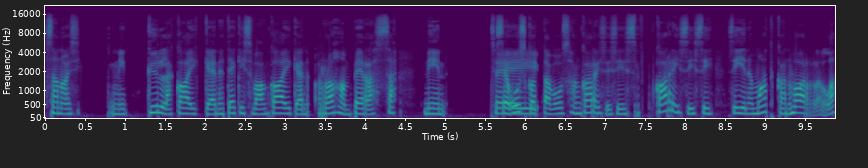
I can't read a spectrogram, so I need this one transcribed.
sanoisi niin kyllä kaikkeen ja tekisi vaan kaiken rahan perässä, niin se, se ei... uskottavuushan karisisi, karisisi siinä matkan varrella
